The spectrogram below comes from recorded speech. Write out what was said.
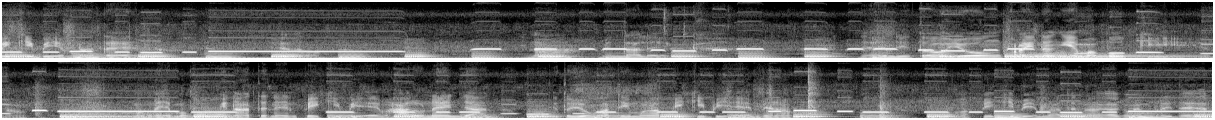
PKBM natin. Yan no. Na metallic. Dahil dito yung fry ng Yamabuki. Natin na yung PKBM. Halo na yan dyan. Dito yung ating mga PKBM. Yan o. Mga PKBM natin na gagawin breeder.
